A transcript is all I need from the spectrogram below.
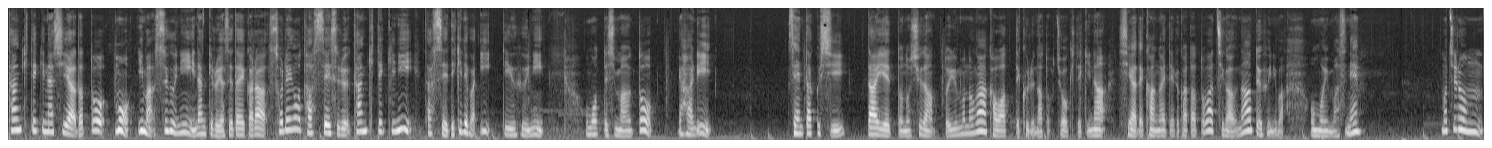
短期的な視野だともう今すぐに何キロ痩せたいからそれを達成する短期的に達成できればいいっていうふうに思ってしまうとやはり選択肢ダイエットの手段というものが変わってくるなと長期的な視野で考えている方とは違うなというふうには思いますね。もちろん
